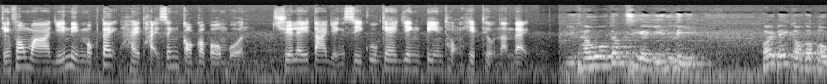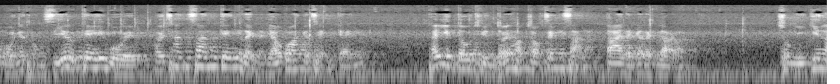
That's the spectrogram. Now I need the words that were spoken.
警方話演練目的係提升各個部門處理大型事故嘅應變同協調能力。而透過今次嘅演練，可以俾各個部門嘅同事一個機會去親身經歷有關嘅情景，體驗到團隊合作精神帶嚟嘅力量，從而建立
